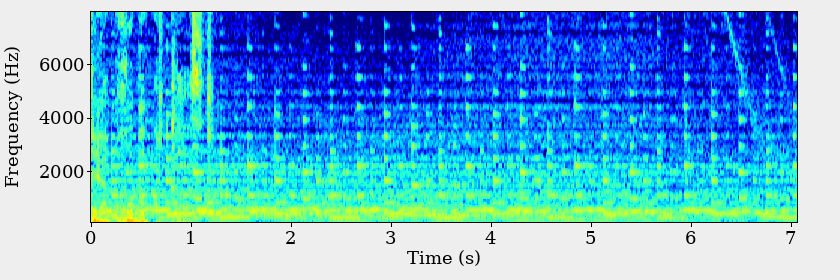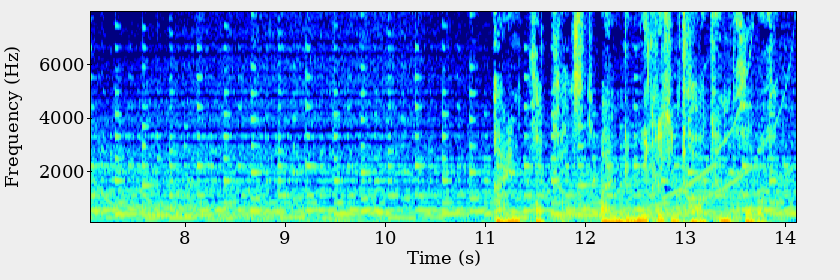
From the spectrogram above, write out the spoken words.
Der Probe-Podcast. Ein Podcast beim gemütlichen Talk im Proberaum.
